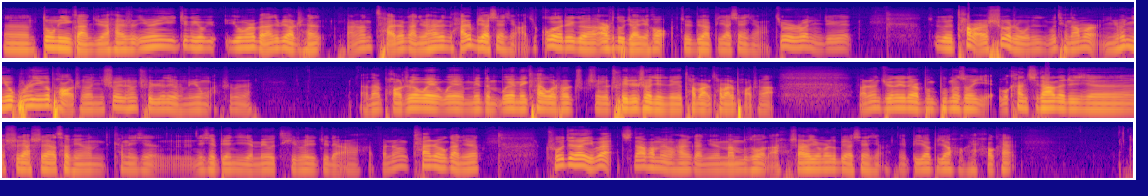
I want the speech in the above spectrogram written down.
嗯，动力感觉还是因为这个油油门本来就比较沉，反正踩着感觉还是还是比较线性啊。就过了这个二十度角以后，就比较比较线性。就是说你这个这个踏板设置，我就我挺纳闷儿。你说你又不是一个跑车，你设计成垂直的有什么用啊？是不是？啊，但是跑车我也我也没怎么我也没开过说这个垂直设计的这个踏板踏板的跑车。反正觉得有点不不明所以。我看其他的这些试驾试驾测评，看那些那些编辑也没有提出这点啊。反正开着我感觉，除了这点以外，其他方面我还是感觉蛮不错的啊。刹车油门都比较线性，也比较比较好开好开。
